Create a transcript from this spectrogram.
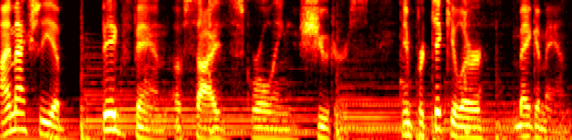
I'm actually a big fan of side scrolling shooters, in particular, Mega Man.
